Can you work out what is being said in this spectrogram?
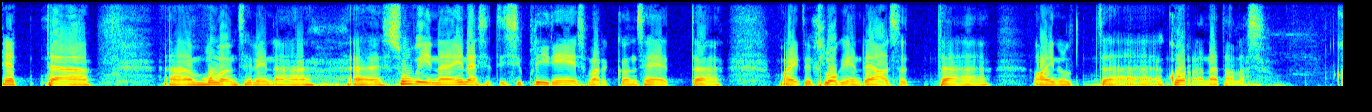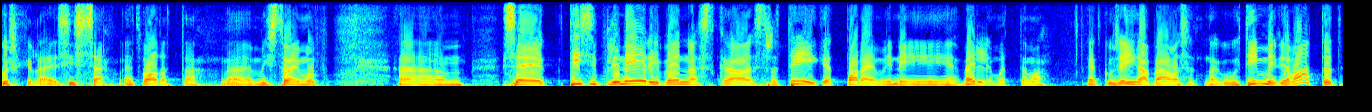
et äh, äh, mul on selline äh, suvine enesedistsipliini eesmärk on see, et äh, ma näiteks login reaalselt äh, ainult äh, korra nädalas kuskile sisse, et vaadata, äh, mis toimub. Ähm, see distsiplineerib ennast ka strateegiat paremini välja mõtlema et kui sa igapäevaselt nagu timmid ja vaatad,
